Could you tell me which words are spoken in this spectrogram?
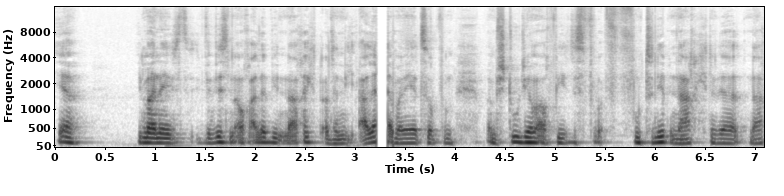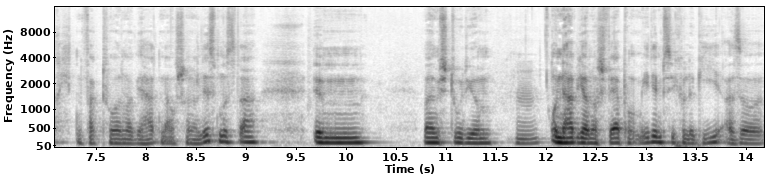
Ja, ich meine, wir wissen auch alle, wie Nachrichten, also nicht alle, aber jetzt so vom, beim Studium auch, wie das funktioniert mit Nachrichten, Nachrichtenfaktoren, weil wir hatten auch Journalismus da im, beim Studium. Hm. Und da habe ich auch noch Schwerpunkt Medienpsychologie, also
